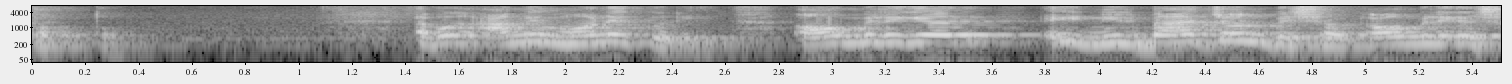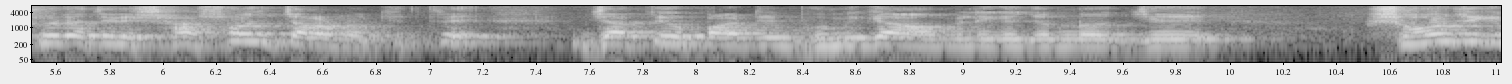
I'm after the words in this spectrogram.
সত্য। এবং আমি মনে করি আওয়ামী লীগের এই নির্বাচন বিষয়ক, আওয়ামী লীগের স্বৈরাচারী শাসন চালানোর ক্ষেত্রে জাতীয় পার্টির ভূমিকা আওয়ামী লীগের জন্য যে সহযোগী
